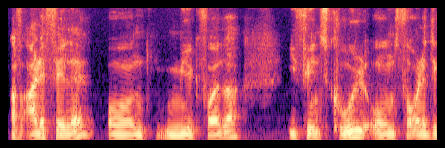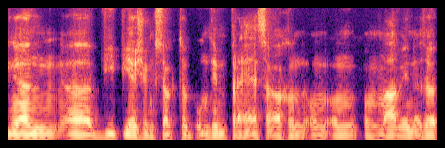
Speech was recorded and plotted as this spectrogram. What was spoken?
auf alle Fälle. Und mir gefällt er ich finde es cool und vor allen Dingen, äh, wie Pierre schon gesagt hat, um den Preis auch und, und, und, und, Marvin. Also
